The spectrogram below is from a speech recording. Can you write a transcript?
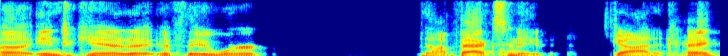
uh, into canada if they were not vaccinated got it. Okay.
